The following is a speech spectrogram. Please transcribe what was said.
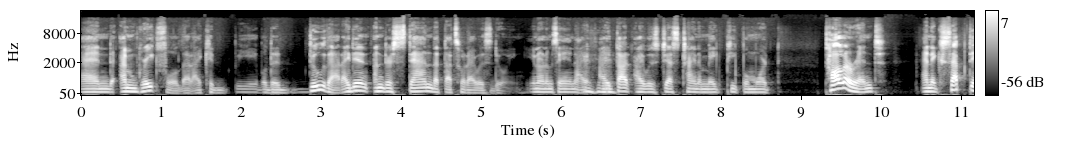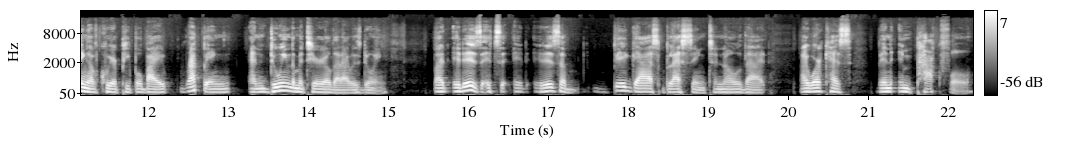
And I'm grateful that I could be able to do that. I didn't understand that that's what I was doing. You know what I'm saying? I, I mm-hmm. thought I was just trying to make people more tolerant and accepting of queer people by repping and doing the material that I was doing. But it is it's it, it is a big ass blessing to know that my work has been impactful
